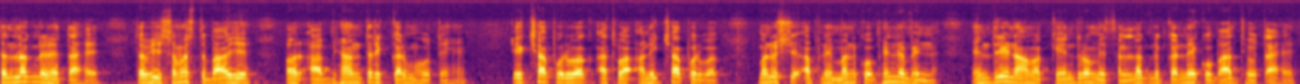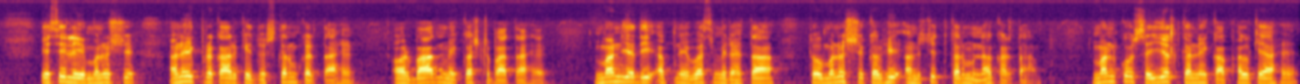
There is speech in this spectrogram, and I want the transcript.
संलग्न रहता है, तभी समस्त बाह्य और आभ्यांतरिक कर्म होते हैं। इच्छापूर्वक अथवा अनिच्छापूर्वक मनुष्य अपने मन को भिन्न भिन्न इंद्रिय नामक केंद्रों में संलग्न करने को बाध्य होता है। इसीलिए मनुष्य अनेक प्रकार के दुष्कर्म करता है और बाद में कष्ट पाता है। मन यदि अपने वश में रहता तो मनुष्य कभी अनुचित कर्म न करता। मन को संयत करने का फल क्या है?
